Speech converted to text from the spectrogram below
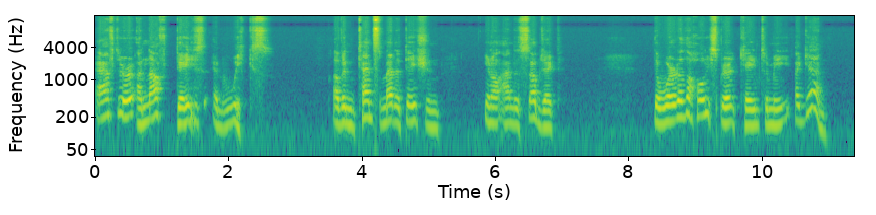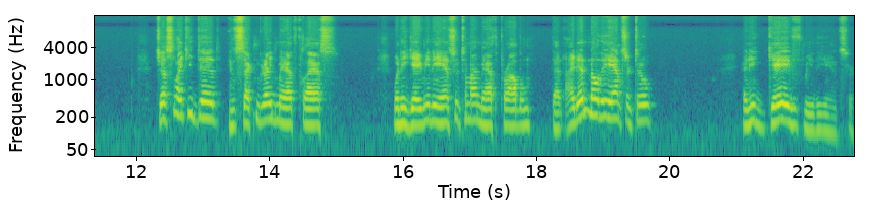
After enough days and weeks of intense meditation you know, on the subject, the word of the Holy Spirit came to me again. Just like he did in second grade math class when he gave me the answer to my math problem that I didn't know the answer to. And he gave me the answer.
